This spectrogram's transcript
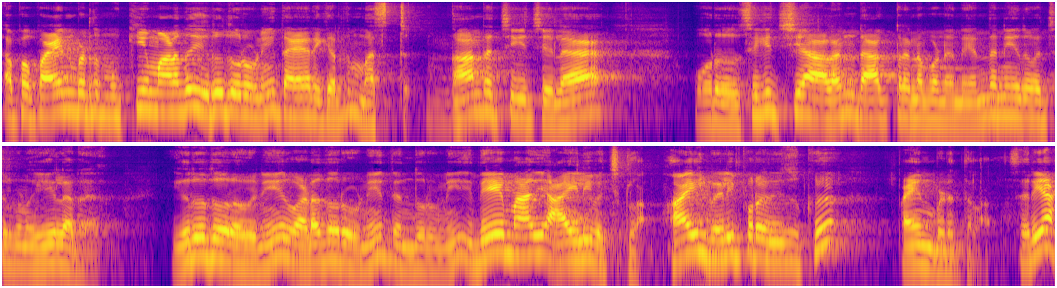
அப்போ பயன்படுத்த முக்கியமானது இருதுருவ தயாரிக்கிறது மஸ்ட்டு காந்த சிகிச்சையில் ஒரு சிகிச்சையாளன் டாக்டர் என்ன பண்ணணும் எந்த நீர் வச்சுருக்கணும் ஈழரை இருதுறவு நீர் வடதுறவு நீர் தென்துறவு நீர் இதே மாதிரி ஆயிலி வச்சுக்கலாம். ஆயில் வெளிப்புற யூஸுக்கு பயன்படுத்தலாம். சரியா?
